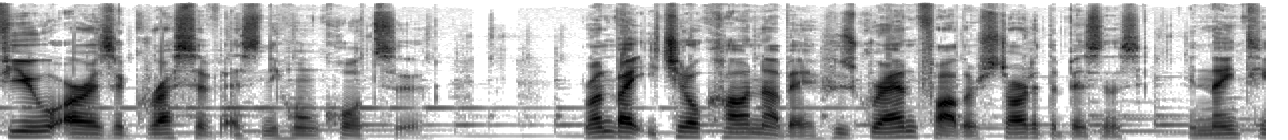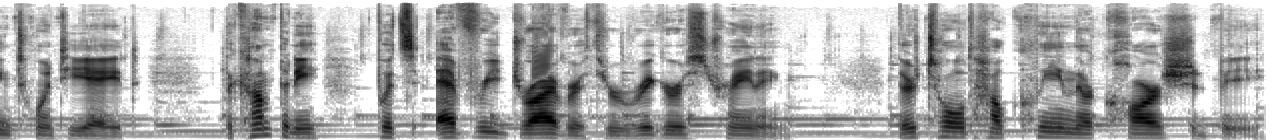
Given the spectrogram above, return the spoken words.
Few are as aggressive as Nihon Kotsu. Run by Ichiro Kawanabe, whose grandfather started the business in 1928, the company puts every driver through rigorous training. They're told how clean their cars should be,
